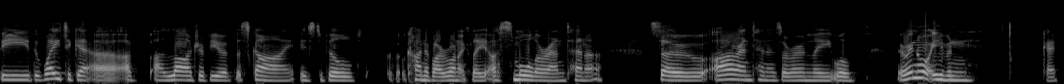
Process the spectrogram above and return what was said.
the the way to get a, a, a, larger view of the sky is to build, kind of ironically, a smaller antenna. So our antennas are only well, they're not even okay.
